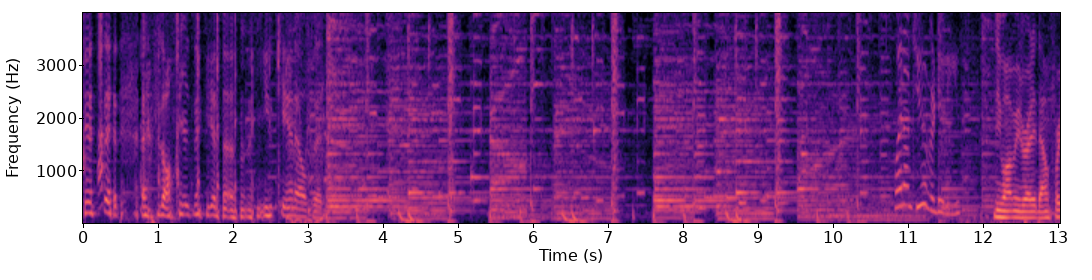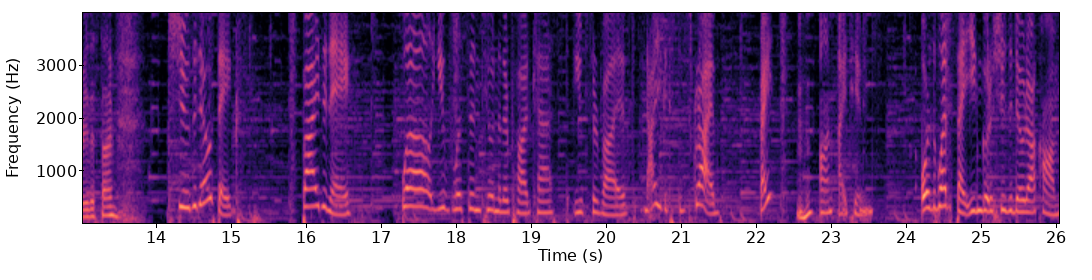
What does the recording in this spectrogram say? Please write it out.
that's it. That's all you're thinking of. You can't help it. Why don't you ever do these? Do you want me to write it down for you this time? Shoe the Dough, thanks. Bye, Danae. Well, you've listened to another podcast. You've survived. Now you get to subscribe, right? Mhm. On iTunes. Or the website. You can go to shoethedough.com.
